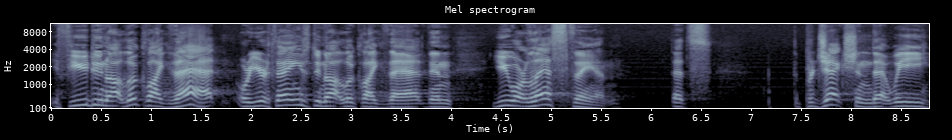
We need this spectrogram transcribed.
if you do not look like that, or your things do not look like that, then you are less than. That's the projection that we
